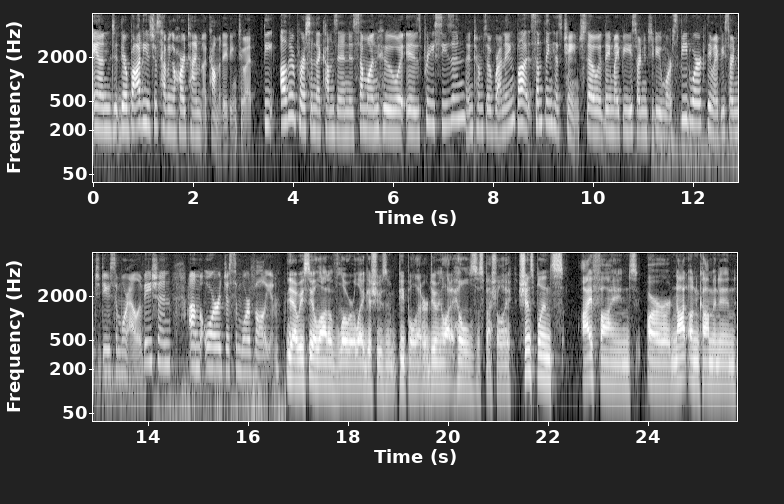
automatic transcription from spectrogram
and their body is just having a hard time accommodating to it. The other person that comes in is someone who is pretty seasoned in terms of running, but something has changed. So they might be starting to do more speed work, they might be starting to do some more elevation, um, or just some more volume. Yeah, we see a lot of lower leg issues in people that are doing a lot of hills, especially. Shin splints I find are not uncommon in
